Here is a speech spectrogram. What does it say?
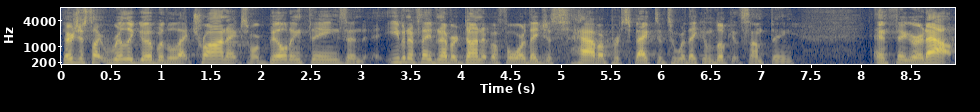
They're just like really good with electronics or building things, and even if they've never done it before, they just have a perspective to where they can look at something and figure it out.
